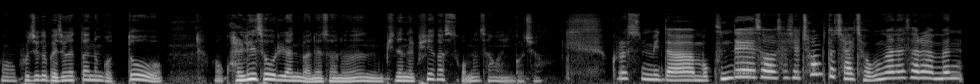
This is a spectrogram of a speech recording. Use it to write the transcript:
어, 보직을 배정했다는 것도 어, 관리 소홀이라는 면에서는 비난을 피해갈 수가 없는 상황인 거죠. 그렇습니다. 뭐 군대에서 사실 처음부터 잘 적응하는 사람은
